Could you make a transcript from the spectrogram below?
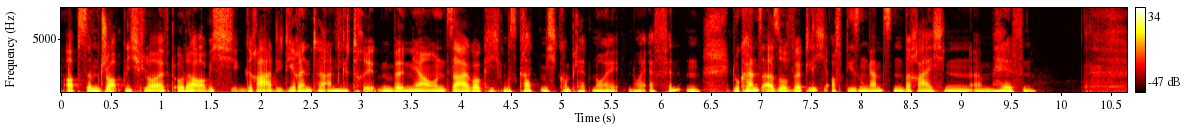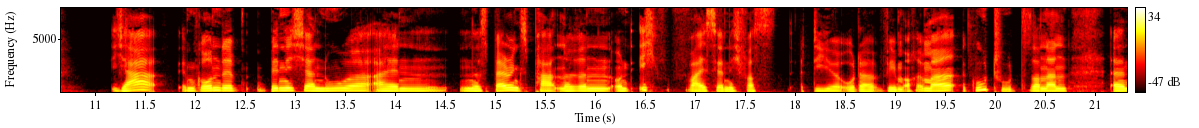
ob es im Job nicht läuft oder ob ich gerade die Rente angetreten bin, ja, und sage, okay, ich muss gerade mich komplett neu, neu erfinden. Du kannst also wirklich auf diesen ganzen Bereichen ähm, helfen. Ja, im Grunde bin ich ja nur ein, eine Sparringspartnerin und ich weiß ja nicht, was dir oder wem auch immer gut tut, sondern äh,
